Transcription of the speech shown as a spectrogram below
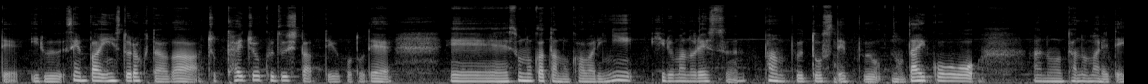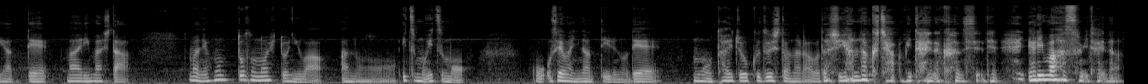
ている先輩インストラクターがちょっと体調崩したっていうことで、えー、その方の代わりに昼間のレッスンパンプとステップの代行をあの頼まれてやってまいりました。まあね本当その人にはあのいつもいつもこうお世話になっているのでもう体調崩したなら私やんなくちゃみたいな感じでね やりますみたいな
